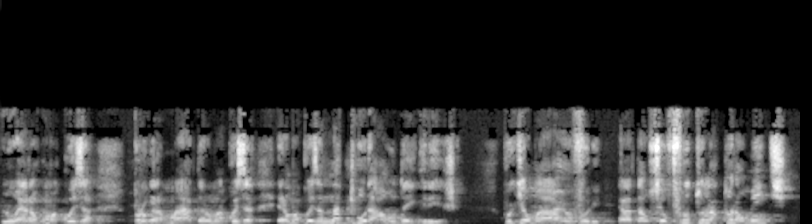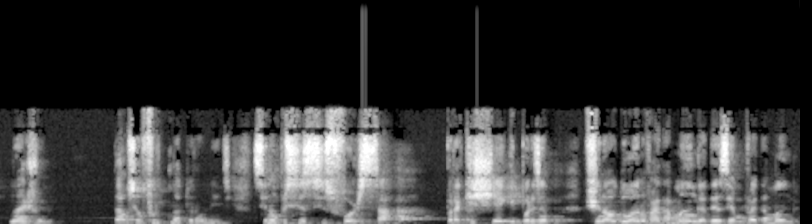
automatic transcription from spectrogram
não era alguma coisa programada, era uma coisa, era uma coisa natural da igreja. Porque uma árvore, ela dá o seu fruto naturalmente, não é, Júnior? Dá o seu fruto naturalmente. Você não precisa se esforçar para que chegue, por exemplo, final do ano vai dar manga, dezembro vai dar manga.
